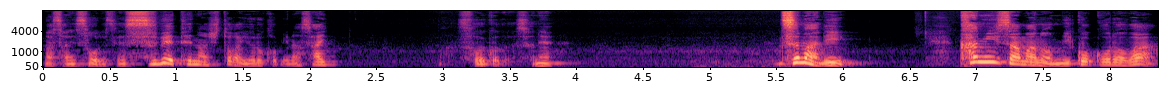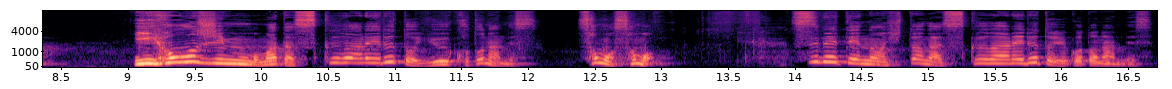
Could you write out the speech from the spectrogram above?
まさにそうですね。すべての人が喜びなさい。そういうことですよね。つまり、神様の御心は、違法人もまた救われるということなんです。そもそも。すべての人が救われるということなんです。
